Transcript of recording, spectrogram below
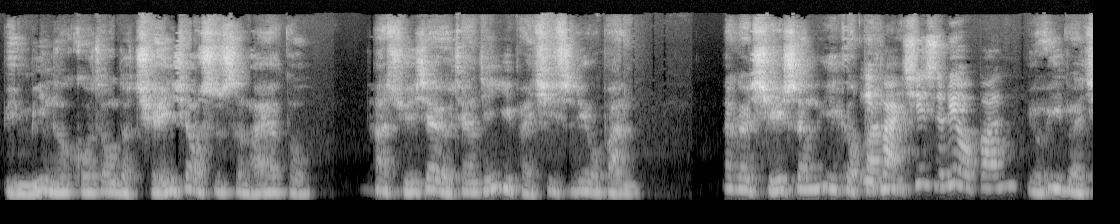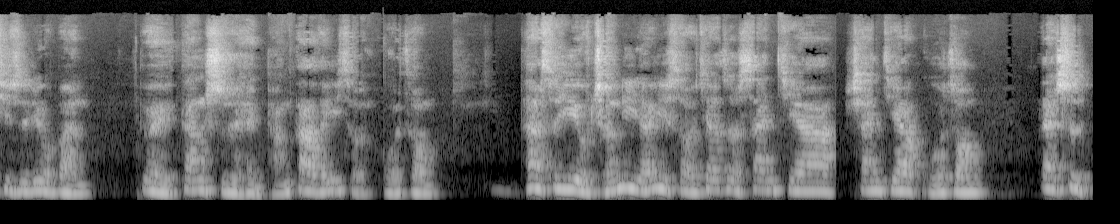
比民和国中的全校师生还要多。他学校有将近一百七十六班，那个学生一个班一百七十六班，有一百七十六班。对，当时很庞大的一所国中，他是有成立了一所叫做三家三家国中，但是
